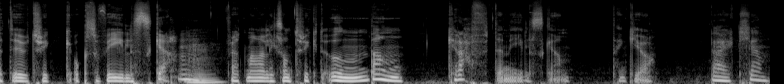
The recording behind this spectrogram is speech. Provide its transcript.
ett uttryck också för ilska. Mm. Mm. För att man har liksom tryckt undan kraften i ilskan, tänker jag. Verkligen.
